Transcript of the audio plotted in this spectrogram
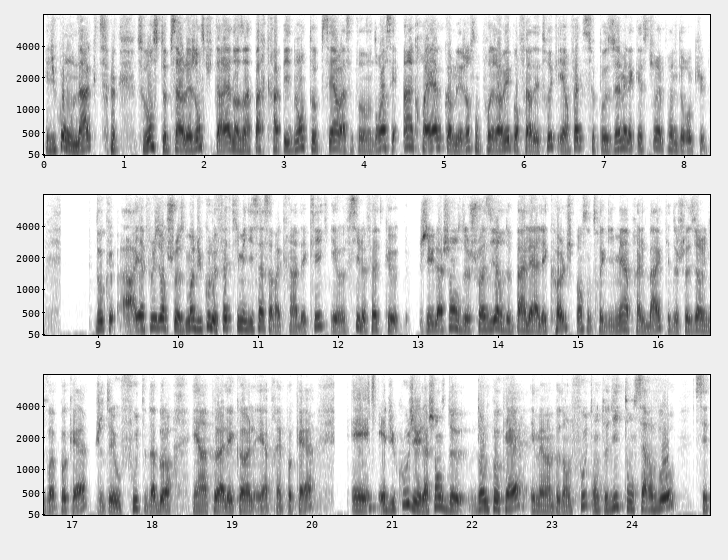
Et du coup, on acte. souvent, si tu observes les gens, si tu t'arrêtes dans un parc rapidement, tu observes à certains endroits, c'est incroyable comme les gens sont programmés pour faire des trucs et en fait se pose jamais la question et prennent de recul. Donc, il y a plusieurs choses. Moi, du coup, le fait qu'il m'ait dit ça, ça m'a créé un déclic. Et aussi le fait que j'ai eu la chance de choisir de pas aller à l'école, je pense, entre guillemets, après le bac, et de choisir une voie poker. J'étais au foot d'abord, et un peu à l'école, et après poker. Et, et du coup, j'ai eu la chance de, dans le poker, et même un peu dans le foot, on te dit ton cerveau, c'est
